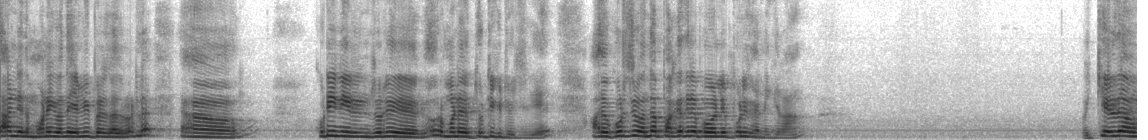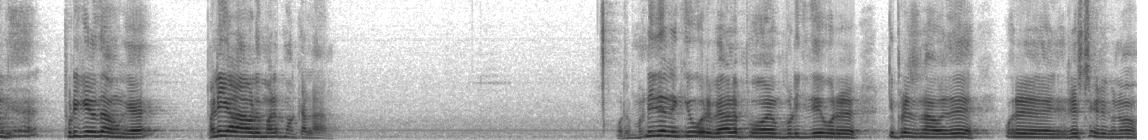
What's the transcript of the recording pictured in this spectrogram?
தாண்டி அந்த முனைக்கு வந்து எல்வி பிரசாத் ரோட்டில் குடிநீர்னு சொல்லி கவர்மெண்ட்டை தொட்டிக்கிட்டு வச்சுருக்கு. அதை குடிச்சு வந்தால் பக்கத்துலேயே போலி போலீஸார் நிற்கிறான் வைக்கிறது அவங்க பிடிக்கிறது அவங்க பலிகால ஆகுறது மாதிரி மக்களா? ஒரு மனிதனுக்கு ஒரு வேலை போ பிடிக்குது ஒரு டிப்ரெஷன் ஆகுது ஒரு ரெஸ்ட் எடுக்கணும்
